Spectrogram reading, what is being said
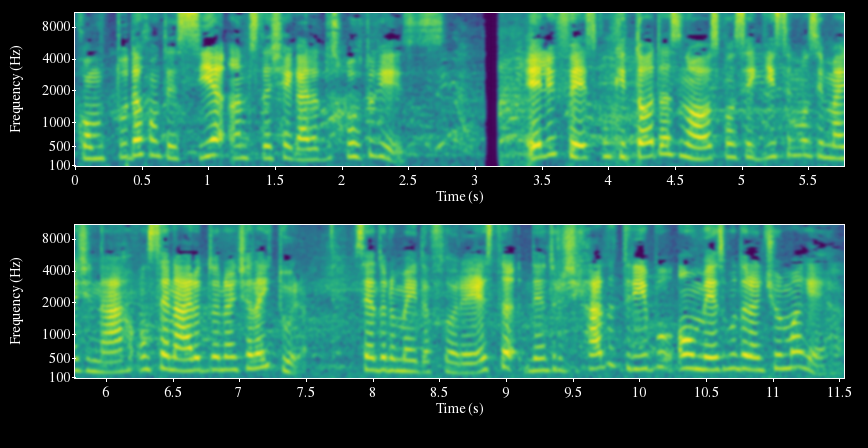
como tudo acontecia antes da chegada dos portugueses. Ele fez com que todas nós conseguíssemos imaginar um cenário durante a leitura, sendo no meio da floresta, dentro de cada tribo ou mesmo durante uma guerra.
